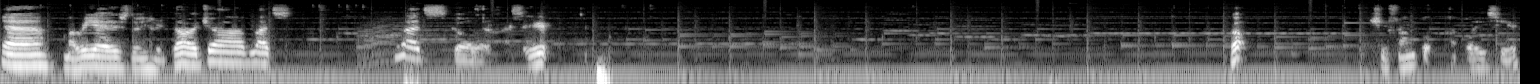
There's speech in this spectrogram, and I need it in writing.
Yeah, Maria is doing her dog job. Let's let's go a little faster here. Oh, she found a place here.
